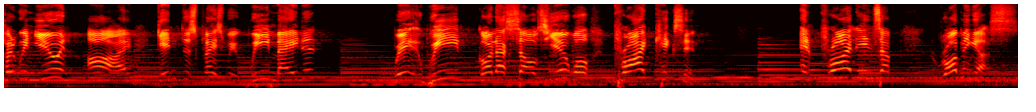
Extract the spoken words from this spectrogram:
But when you and I get into this place where we made it, where we got ourselves here, well, pride kicks in. And pride ends up robbing us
